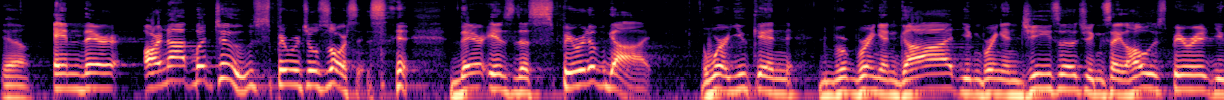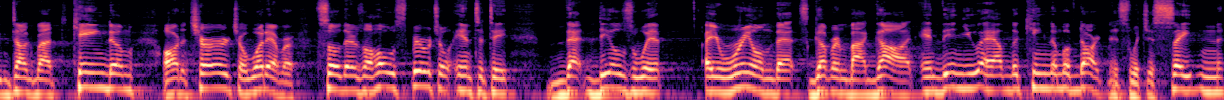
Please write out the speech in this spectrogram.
Yeah. And there are not but two spiritual sources. there is the Spirit of God, where you can bring in God, you can bring in Jesus, you can say the Holy Spirit, you can talk about the kingdom or the church or whatever. So there's a whole spiritual entity that deals with a realm that's governed by God. And then you have the kingdom of darkness, which is Satan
